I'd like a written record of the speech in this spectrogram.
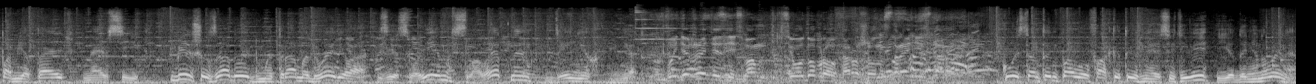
пам'ятають не всі. Більше згадують Дмитра Медведєва зі своїм славетним «денег нет». Вы держитесь здесь. Вам всего доброго, хорошего настроения и здоровья. Костянтин Павлов, факти тижня СІТВ, єдині новини.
